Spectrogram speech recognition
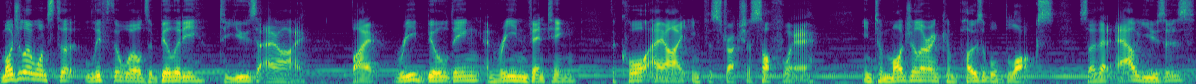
Modular wants to lift the world's ability to use AI by rebuilding and reinventing the core AI infrastructure software into modular and composable blocks so that our users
